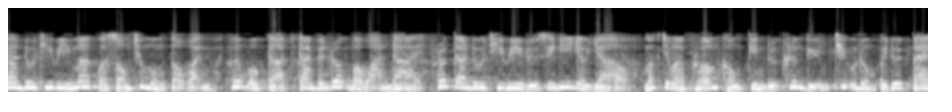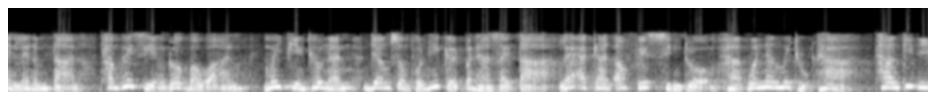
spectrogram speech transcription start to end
การดูทีวีมากกว่า 2 ชั่วโมงต่อวัน เพิ่มโอกาสการเป็นโรคเบาหวานได้ เพราะการดูทีวีหรือซีรีส์ยาวๆ มักจะมาพร้อมของกินหรือเครื่องดื่มที่อุดมไปด้วยแป้งและน้ำำตาลทำให้เสี่ยงโรคเบาหวาน ไม่เพียงเท่านั้นยังส่งผลให้เกิดปัญหาสายตา และอาการออฟฟิศซินโดรม หากว่านั่งไม่ถูกท่า ทางที่ดี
